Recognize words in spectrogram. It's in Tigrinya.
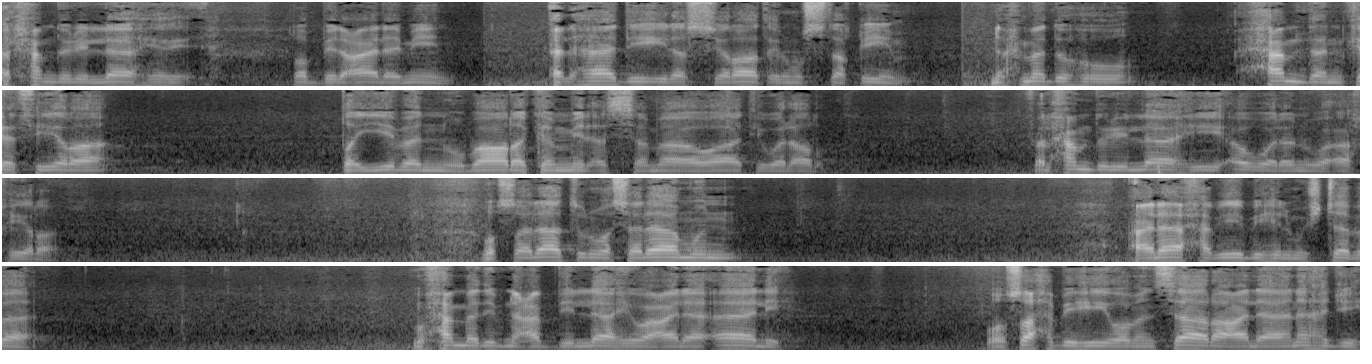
الحمد لله رب العالمين الهادي إلى الصراط المستقيم نحمده حمدا كثيرا طيبا مباركا م السماوات والأرض فالحمد لله أولا وأخيرا وصلاة وسلام على حبيبه المجتبى محمد بن عبد الله وعلى آله وصحبه ومن سار على نهجه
